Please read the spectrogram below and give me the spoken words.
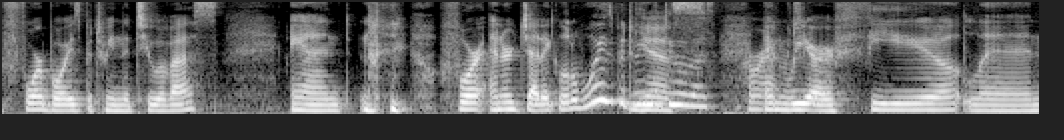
four boys between the two of us and four energetic little boys between the two of us. correct. And we are feeling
